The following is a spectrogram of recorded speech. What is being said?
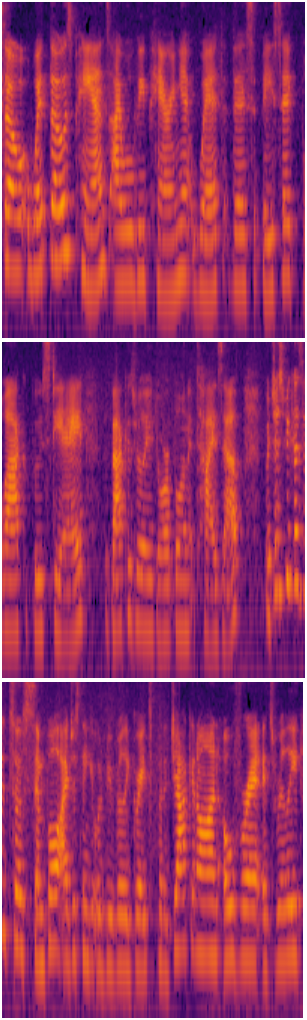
So with those pants, I will be pairing it with this basic black bustier. The back is really adorable and it ties up. But just because it's so simple, I just think it would be really great to put a jacket on over it. It's really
